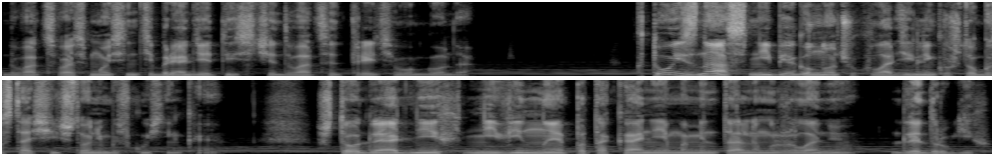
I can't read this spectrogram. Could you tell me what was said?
28 сентября 2023 года. Кто из нас не бегал ночью к холодильнику, чтобы стащить что-нибудь вкусненькое? Что для одних невинное потакание моментальному желанию, для других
